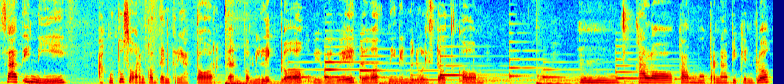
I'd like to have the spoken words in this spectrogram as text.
Saat ini, Aku tuh seorang konten kreator dan pemilik blog www.nininmenulis.com. Hmm, kalau kamu pernah bikin blog,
